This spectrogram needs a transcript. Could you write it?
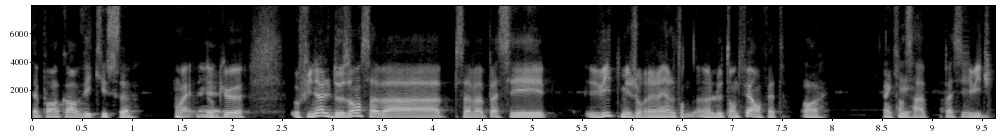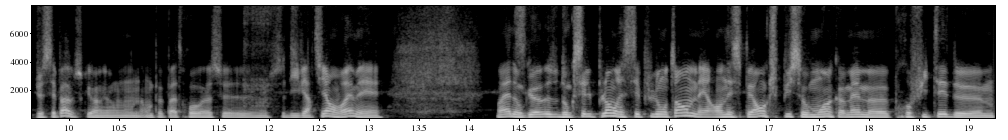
T'as pas encore vécu ça. Ouais. Donc au final, deux ans, ça va, ça va passer vite, mais j'aurai rien le temps, le temps de faire en fait. Ouais ça a passé vite, je sais pas, parce qu'on ne peut pas trop euh, se, divertir en vrai, mais. Ouais, donc euh, donc c'est le plan de rester plus longtemps, mais en espérant que je puisse au moins quand même euh, profiter de,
